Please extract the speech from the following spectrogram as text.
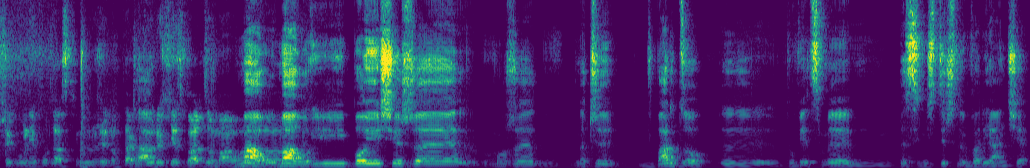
Szczególnie podlaskim drużynom, tak? Tak. Których jest bardzo mało. mało, No. mało i boję się, że może, znaczy w bardzo yy, powiedzmy pesymistycznym wariancie,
